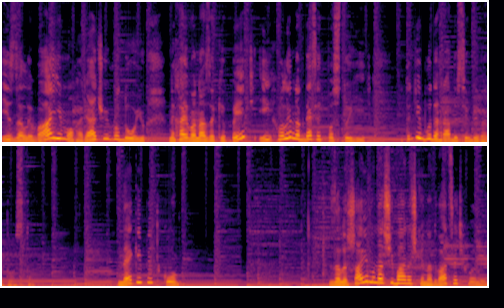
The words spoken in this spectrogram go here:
і заливаємо гарячою водою. Нехай вона закипить і хвилинок 10 постоїть. Тоді буде градусів 90. Не кипятком. Залишаємо наші баночки на 20 хвилин.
